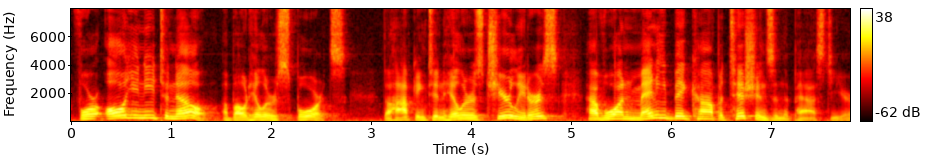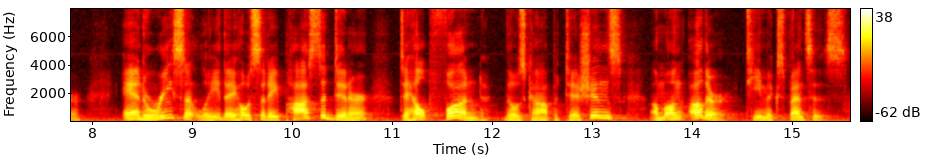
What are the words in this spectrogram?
for all you need to know about Hillers sports. The Hopkinton Hillers cheerleaders have won many big competitions in the past year, and recently they hosted a pasta dinner to help fund those competitions, among other team expenses.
